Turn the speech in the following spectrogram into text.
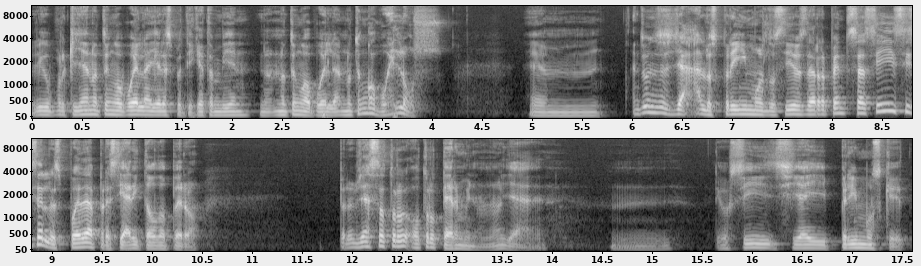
Digo, porque ya no tengo abuela, ya les platiqué también, no, tengo abuela, no tengo abuelos. Em, entonces ya los primos, los tíos, de repente, o sea, sí, sí se les puede apreciar y todo, pero... Pero ya es otro, otro término, ¿no? Ya... Mm, digo, sí, sí hay primos que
